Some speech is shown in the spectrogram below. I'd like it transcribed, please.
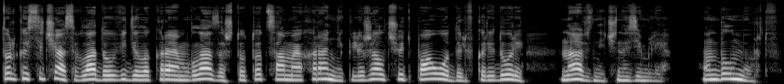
Только сейчас Влада увидела краем глаза, что тот самый охранник лежал чуть поодаль в коридоре, навзничь на земле. Он был мертв.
